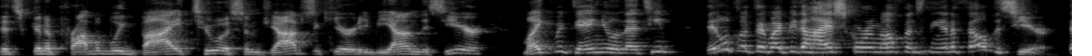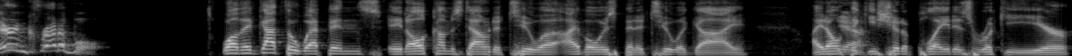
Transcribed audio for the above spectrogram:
that's going to probably buy Tua some job security beyond this year. Mike McDaniel and that team, they look like they might be the highest scoring offense in the NFL this year. They're incredible. Well, they've got the weapons. It all comes down to Tua. I've always been a Tua guy. I don't yeah. think he should have played his rookie year,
